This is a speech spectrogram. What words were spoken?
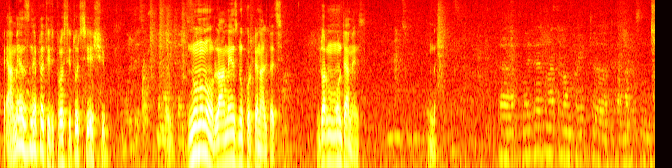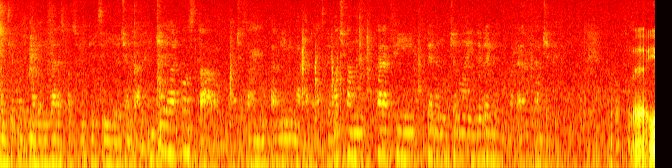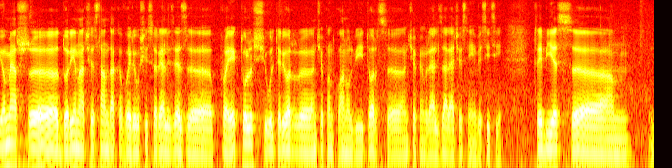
Pe amenzi neplătite, prostituție și... Nu, nu, nu, la amenzi nu cur penalități. Doar multe amenzi. Da. Eu mi-aș uh, dori în acest an, dacă voi reuși să realizez uh, proiectul și ulterior, uh, începând cu anul viitor, să începem realizarea acestei investiții. Trebuie să um,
